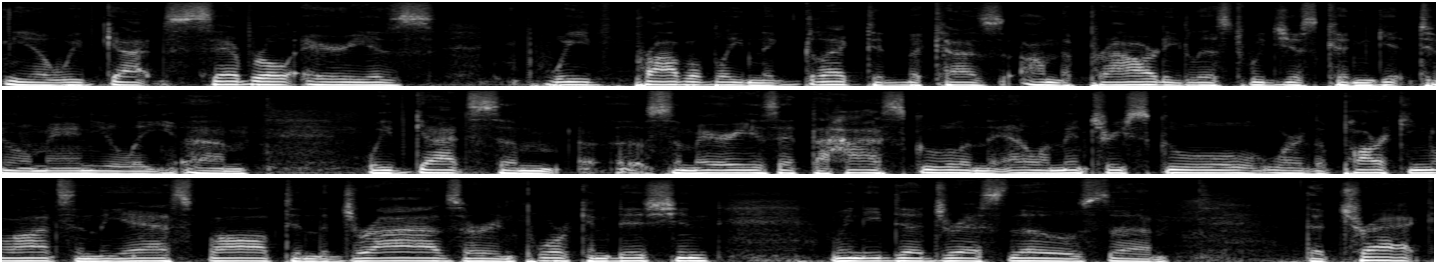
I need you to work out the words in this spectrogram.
You know, we've got several areas we've probably neglected because on the priority list we just couldn't get to them annually. Um, We've got some uh, some areas at the high school and the elementary school where the parking lots and the asphalt and the drives are in poor condition. We need to address those. Um, the track.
